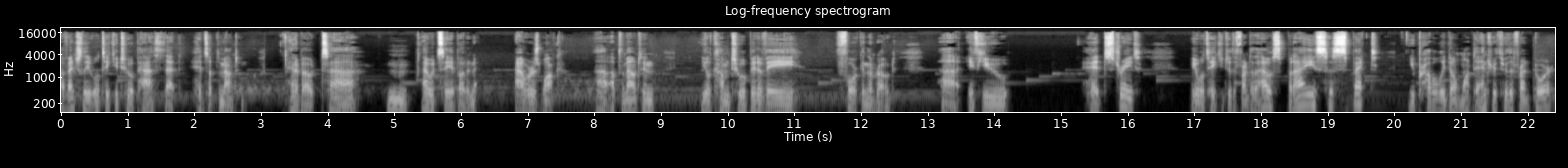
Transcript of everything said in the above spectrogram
Eventually, it will take you to a path that heads up the mountain, and about uh, mm, I would say about an hour's walk uh, up the mountain, you'll come to a bit of a fork in the road. Uh, if you head straight, it will take you to the front of the house, but I suspect you probably don't want to enter through the front door.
